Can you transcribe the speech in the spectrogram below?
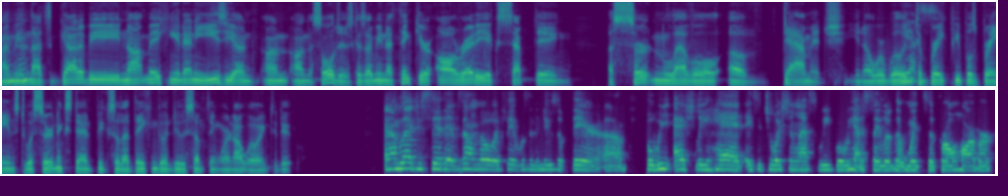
I mean, Mhm. that's got to be not making it any easier on on on the soldiers because I mean, I think you're already accepting a certain level of damage. You know, we're willing to break people's brains to a certain extent so that they can go do something we're not willing to do. And I'm glad you said that because I don't know if it was in the news up there, um, but we actually had a situation last week where we had a sailor that went to Pearl Harbor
